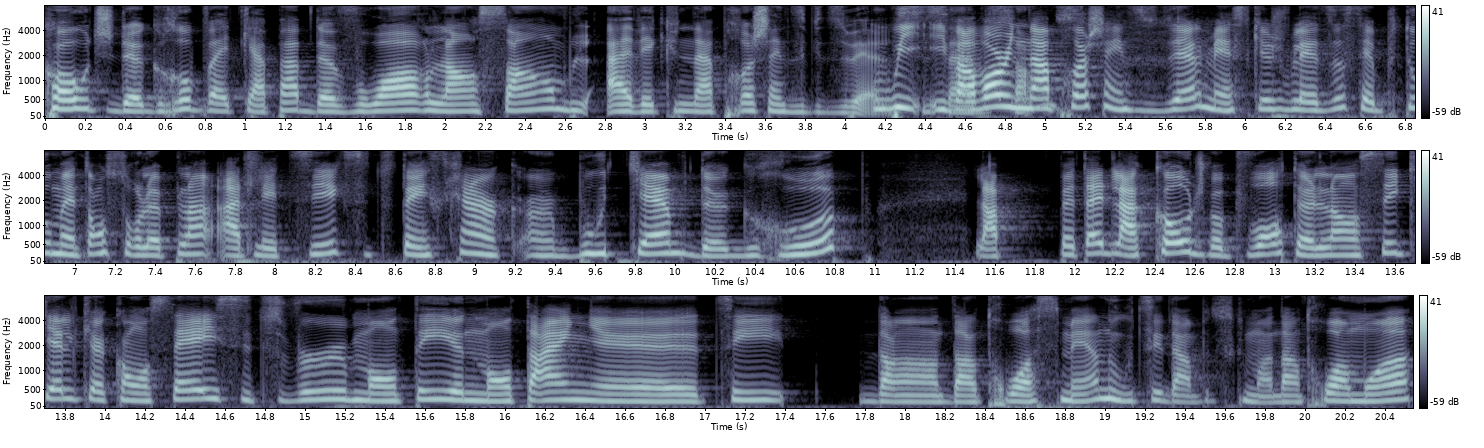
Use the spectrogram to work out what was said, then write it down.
coach de groupe va être capable de voir l'ensemble avec une approche individuelle. Oui, si il va avoir une approche individuelle, mais ce que je voulais dire, c'est plutôt, mettons, sur le plan athlétique, si tu t'inscris à un, un bootcamp de groupe, la- peut-être la coach va pouvoir te lancer quelques conseils si tu veux monter une montagne, euh, tu sais, dans, dans trois semaines ou, tu sais, dans, dans trois mois.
